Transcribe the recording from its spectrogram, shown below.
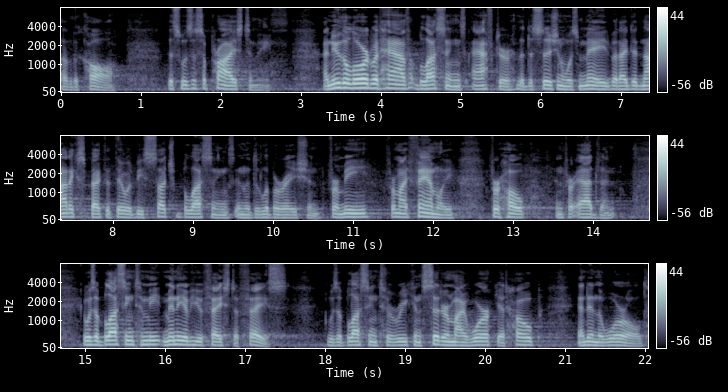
of the call. This was a surprise to me. I knew the Lord would have blessings after the decision was made, but I did not expect that there would be such blessings in the deliberation for me, for my family, for hope, and for Advent. It was a blessing to meet many of you face to face. It was a blessing to reconsider my work at Hope and in the world.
